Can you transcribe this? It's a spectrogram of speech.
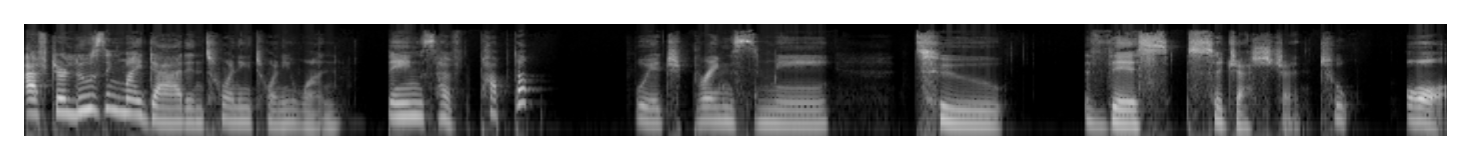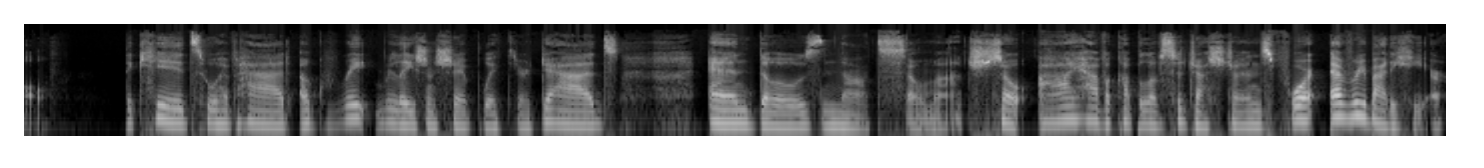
After losing my dad in 2021, things have popped up, which brings me to this suggestion to all the kids who have had a great relationship with their dads and those not so much. So, I have a couple of suggestions for everybody here.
